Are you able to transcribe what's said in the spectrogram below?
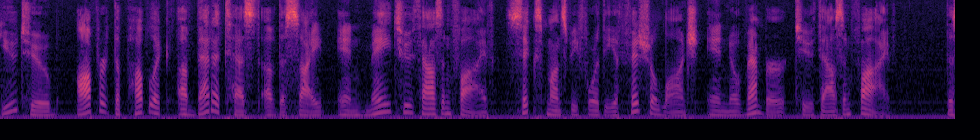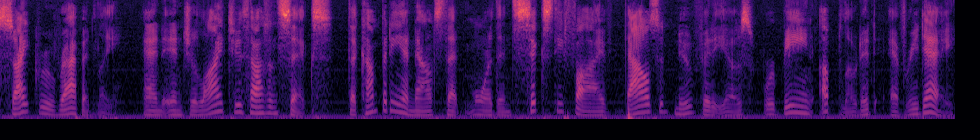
YouTube offered the public a beta test of the site in May 2005, six months before the official launch in November 2005. The site grew rapidly, and in July 2006, the company announced that more than 65,000 new videos were being uploaded every day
